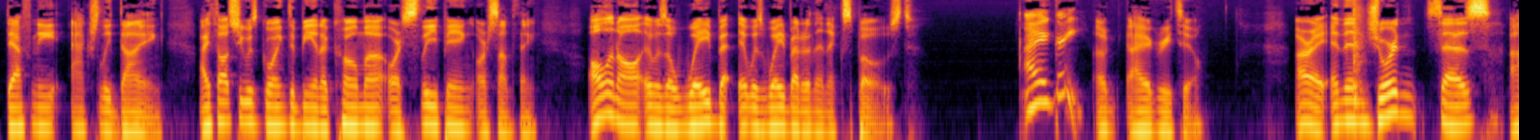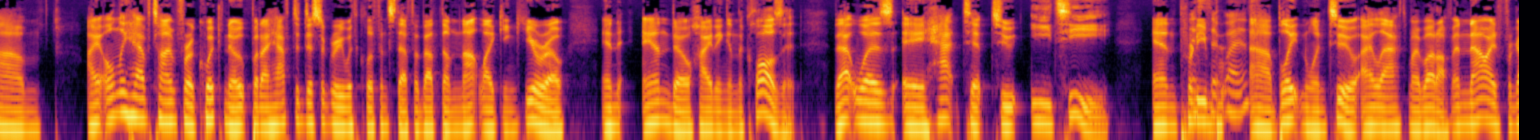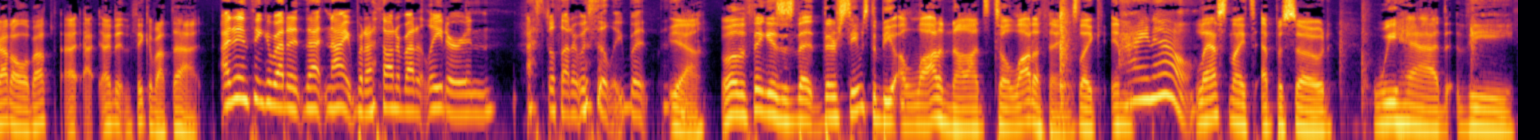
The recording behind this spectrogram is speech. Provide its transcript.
Daphne actually dying. I thought she was going to be in a coma or sleeping or something. All in all, it was a way be- it was way better than exposed. I agree. Uh, I agree too. All right, and then Jordan says, um, "I only have time for a quick note, but I have to disagree with Cliff and Steph about them not liking Hiro and Ando hiding in the closet. That was a hat tip to ET." And pretty Yes, it br- was. uh, blatant one too. I laughed my butt off, and now I forgot all about. I, I, I didn't think about that. I didn't think about it that night, but I thought about it later and I still thought it was silly, but Yeah. Well, the thing is, is that there seems to be a lot of nods to a lot of things. Like in I know. last night's episode, we had the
